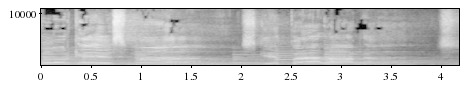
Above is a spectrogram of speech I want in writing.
Porque es más que palabras.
